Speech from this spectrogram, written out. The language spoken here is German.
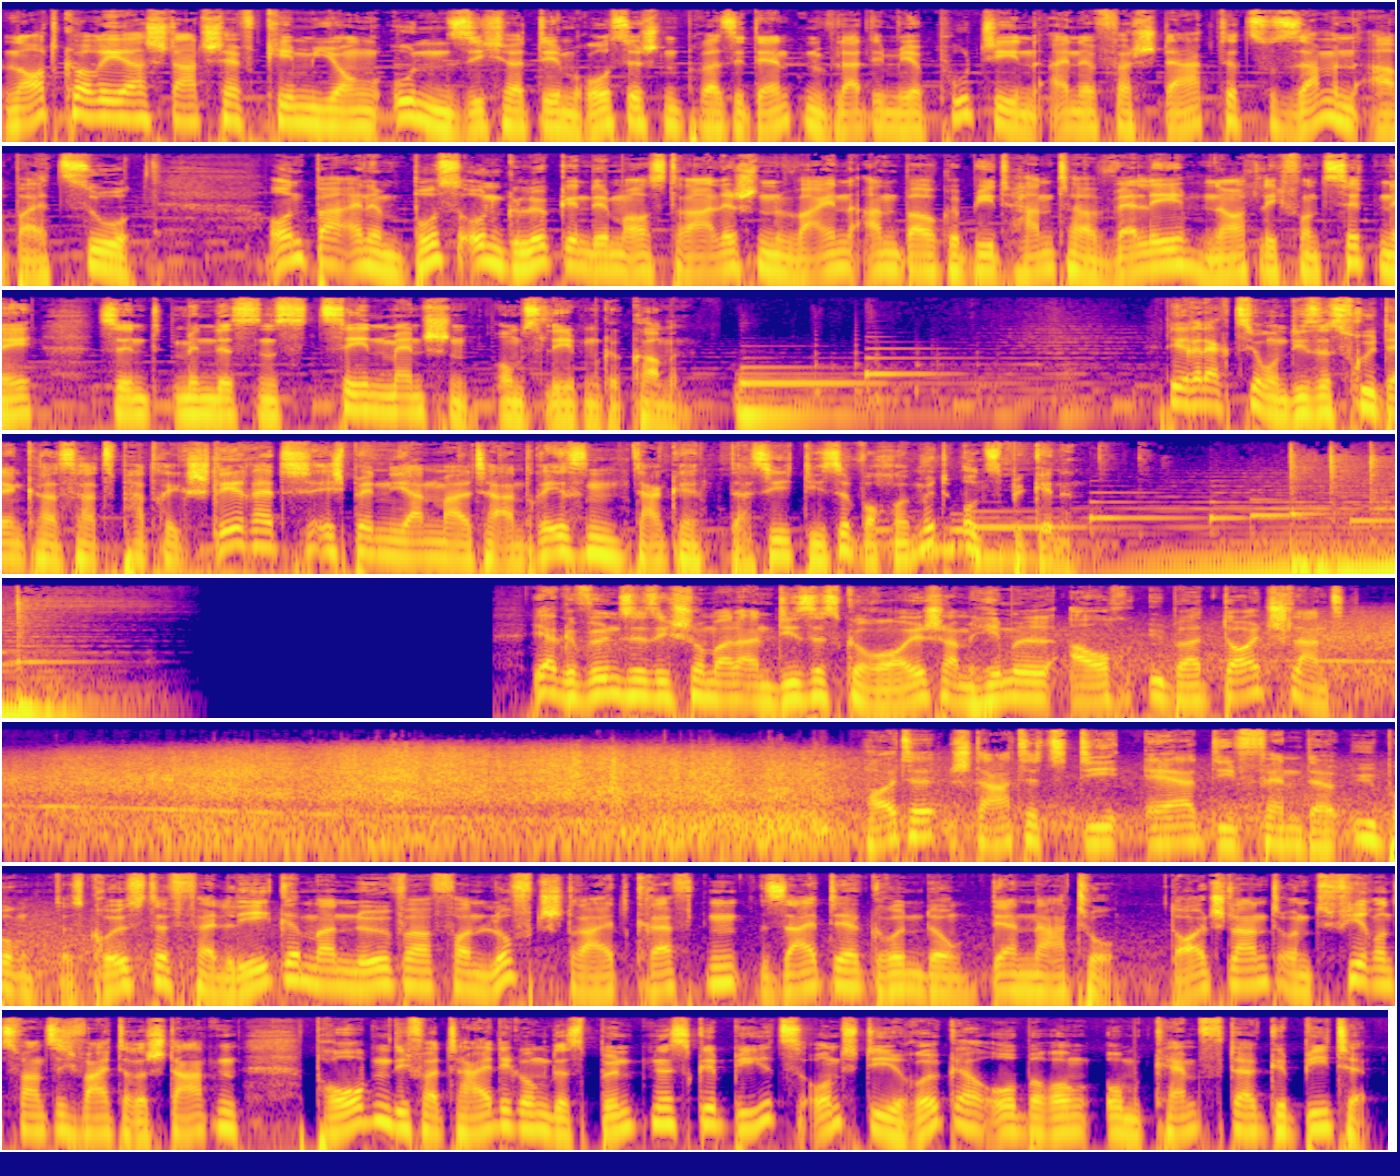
Nordkoreas Staatschef Kim Jong-un sichert dem russischen Präsidenten Wladimir Putin eine verstärkte Zusammenarbeit zu. Und bei einem Busunglück in dem australischen Weinanbaugebiet Hunter Valley nördlich von Sydney sind mindestens zehn Menschen ums Leben gekommen. Die Redaktion dieses Frühdenkers hat Patrick Schleret. Ich bin Jan Malte Andresen. Danke, dass Sie diese Woche mit uns beginnen. Ja, gewöhnen Sie sich schon mal an dieses Geräusch am Himmel auch über Deutschland. Heute startet die Air Defender Übung, das größte Verlegemanöver von Luftstreitkräften seit der Gründung der NATO. Deutschland und 24 weitere Staaten proben die Verteidigung des Bündnisgebiets und die Rückeroberung umkämpfter Gebiete.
